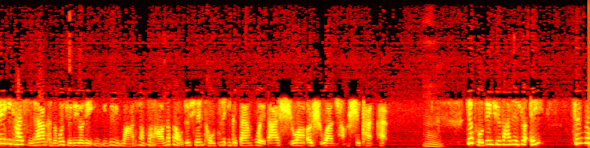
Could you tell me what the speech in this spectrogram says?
因为一开始他可能会觉得有点疑虑嘛，就想说好，那不然我就先投资一个单位，大概十万、二十万，尝试看看。嗯，就投进去发现说，哎，真的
